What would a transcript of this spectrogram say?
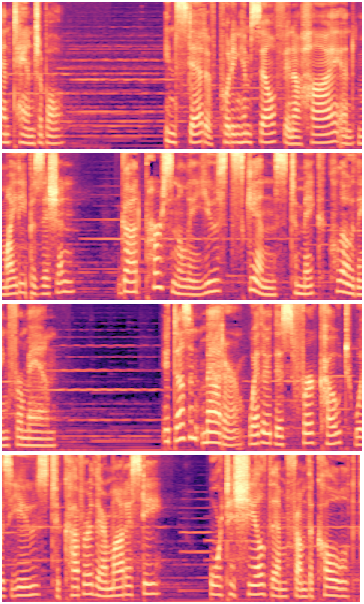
and tangible. Instead of putting himself in a high and mighty position, God personally used skins to make clothing for man. It doesn't matter whether this fur coat was used to cover their modesty or to shield them from the cold.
